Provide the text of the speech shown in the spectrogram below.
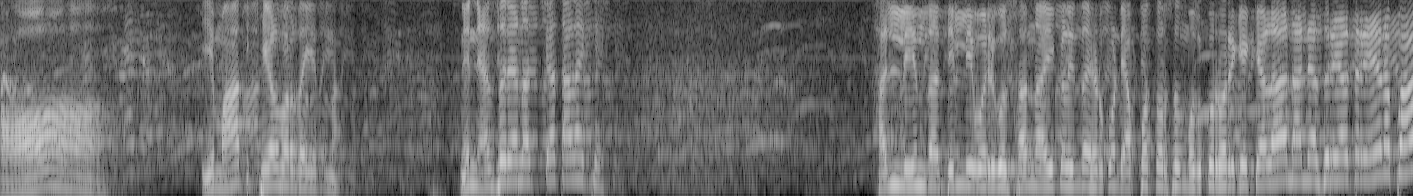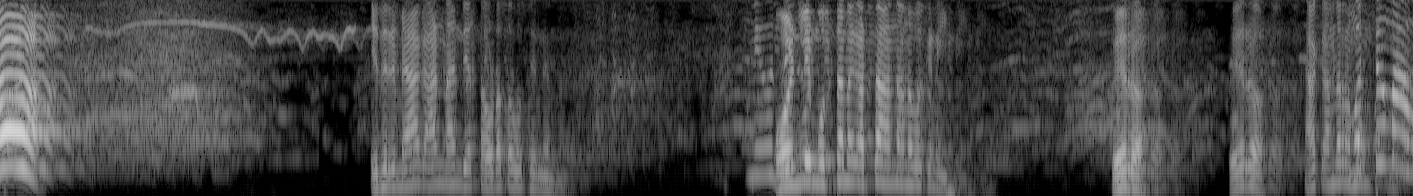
ಆ ಈ ಮಾತು ಕೇಳಬಾರ್ದಾಗಿತ್ತು ನಾ ನಿನ್ನ ಹೆಸರು ಏನಂತ ಕೇಳ್ತಾಳಾಕೆ ಹಲ್ಲಿಯಿಂದ ದಿಲ್ಲಿವರೆಗೂ ಸಣ್ಣ ಐಕಳಿಂದ ಹಿಡ್ಕೊಂಡು ಎಪ್ಪತ್ತು ವರ್ಷದ ಮುದುಕರವರೆಗೆ ಕೇಳ ನನ್ನ ಹೆಸರು ಹೇಳ್ತಾರೆ ಏನಪ್ಪ? ಇದ್ರ ಮ್ಯಾಗ ಅಣ್ಣ ಅಂದ ಎತ್ತ ಹೊಡ ತಗೋತೀನಿ ನಿನ್ನ. ಮ್ಯೂಸಿಕ್ ಓನ್ಲಿ ಮುತ್ತನ ಗಟ್ಟ ಅಣ್ಣ ಅನ್ಬೇಕು ನೀ ವೇರು ವೇರು ಯಾಕಂದ್ರ ಮುತ್ತು ಮಾವ.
